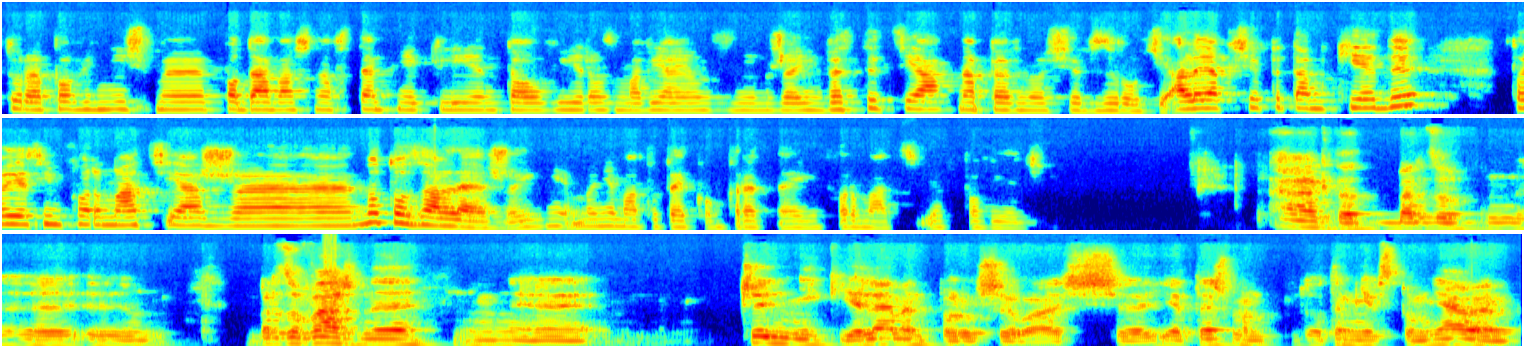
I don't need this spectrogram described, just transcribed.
które powinniśmy podawać na wstępnie klientowi, rozmawiając z nim, że inwestycja na pewno się zwróci. Ale jak się pytam kiedy, to jest informacja, że no to zależy i nie, nie ma tutaj konkretnej informacji i odpowiedzi. Tak, to bardzo, e, e, bardzo ważny czynnik i element poruszyłaś. Ja też mam, o tym nie wspomniałem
